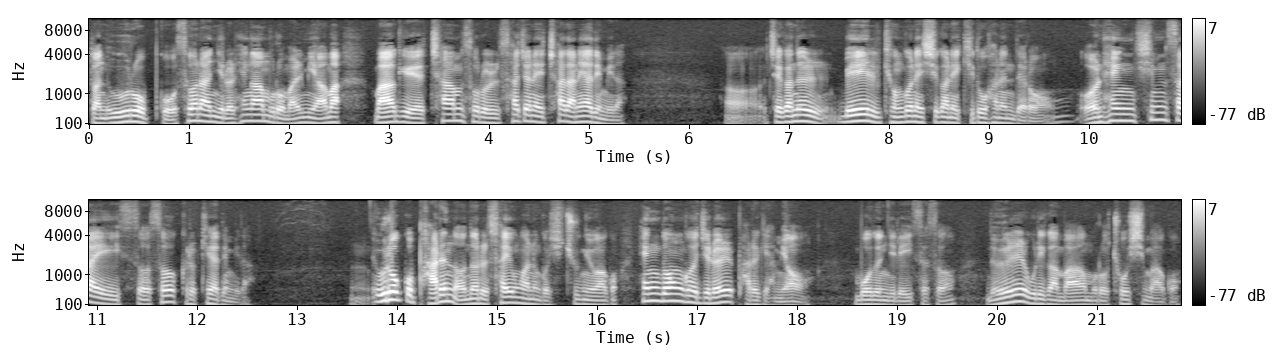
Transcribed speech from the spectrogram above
또한 의롭고 선한 일을 행함으로 말미암아 마귀의 참소를 사전에 차단해야 됩니다. 어, 제가 늘 매일 경건의 시간에 기도하는 대로 언행 심사에 있어서 그렇게 해야 됩니다. 음, 의롭고 바른 언어를 사용하는 것이 중요하고 행동 거지를 바르게 하며 모든 일에 있어서 늘 우리가 마음으로 조심하고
